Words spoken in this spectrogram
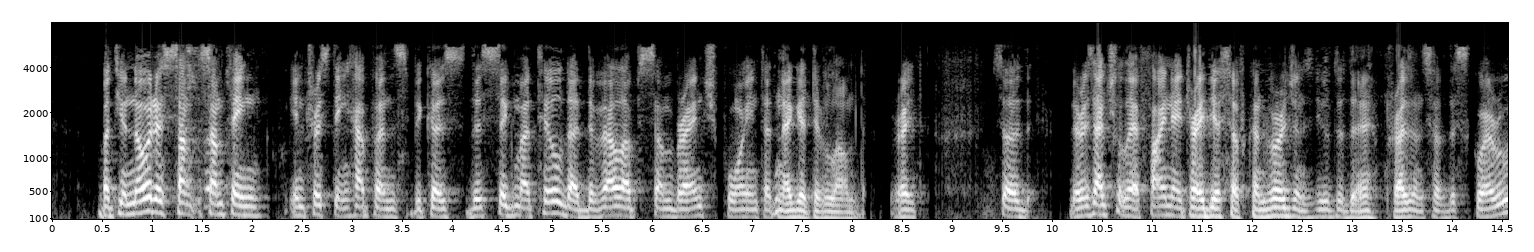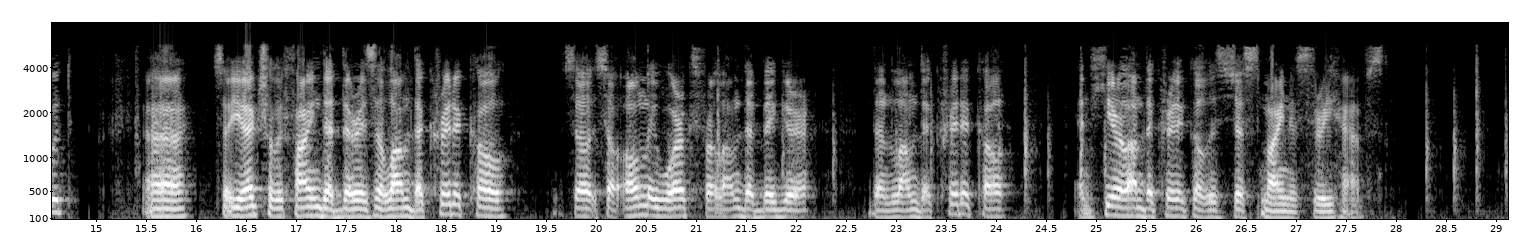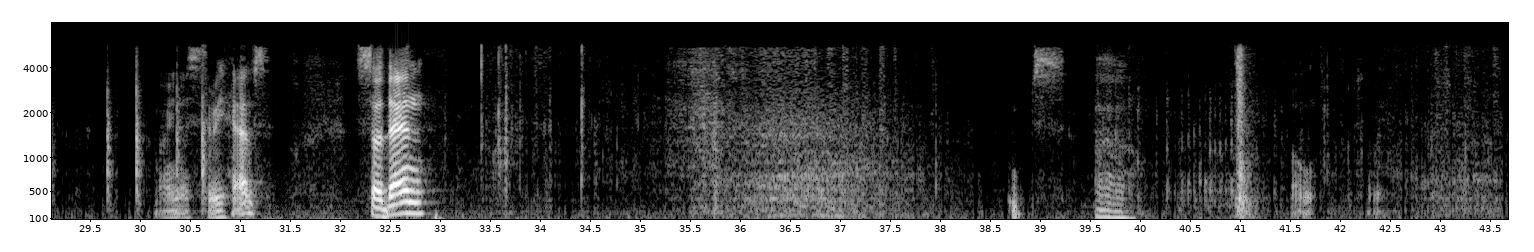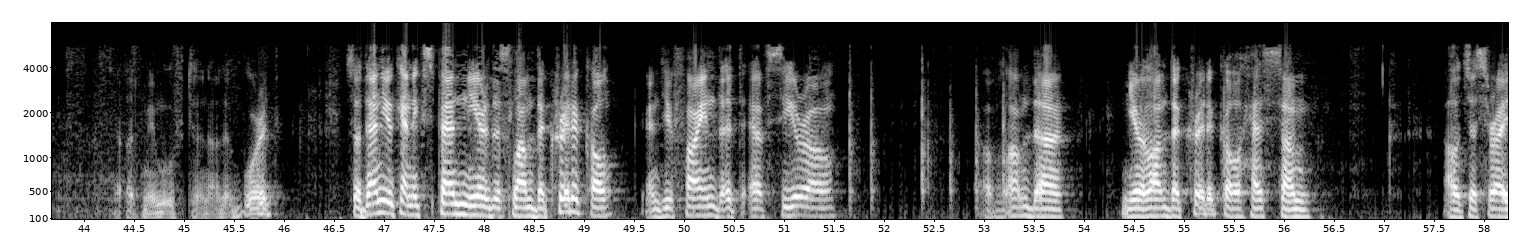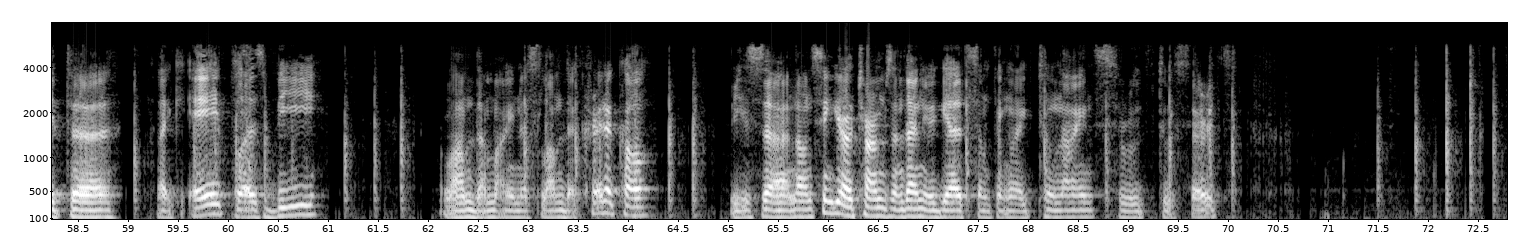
but you notice some, something interesting happens because this sigma tilde develops some branch point at negative lambda, right? So th there is actually a finite radius of convergence due to the presence of the square root. Uh, so you actually find that there is a lambda critical, so, so only works for lambda bigger than lambda critical. And here lambda critical is just minus 3 halves. Minus 3 halves. So then oops. Uh, oh. So let me move to another board. So then you can expand near this lambda critical, and you find that f0 of lambda near lambda critical has some, I'll just write uh, like a plus b lambda minus lambda critical, these uh, non-singular terms, and then you get something like 2 ninths root 2 thirds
